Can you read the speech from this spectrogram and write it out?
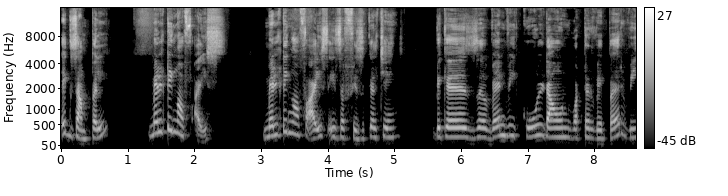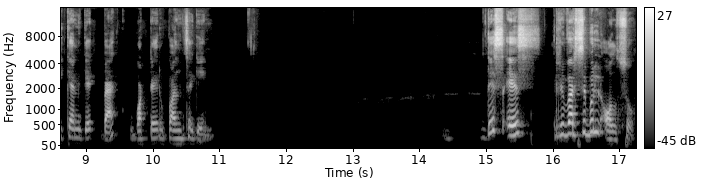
Example melting of ice. Melting of ice is a physical change because uh, when we cool down water vapor, we can get back water once again. This is reversible also.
